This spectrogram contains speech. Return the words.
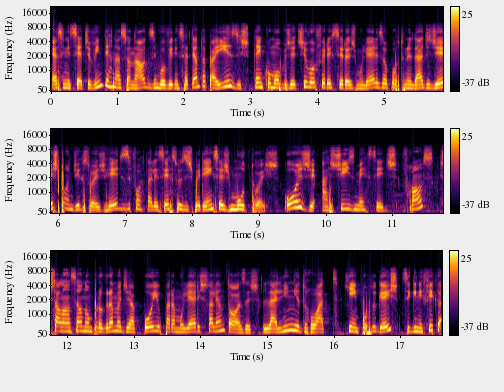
Essa iniciativa internacional, desenvolvida em 70 países, tem como objetivo oferecer às mulheres a oportunidade de expandir suas redes e fortalecer suas experiências mútuas. Hoje, a X Mercedes France está lançando um programa de apoio para mulheres talentosas, La Ligne Droite, que em português significa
